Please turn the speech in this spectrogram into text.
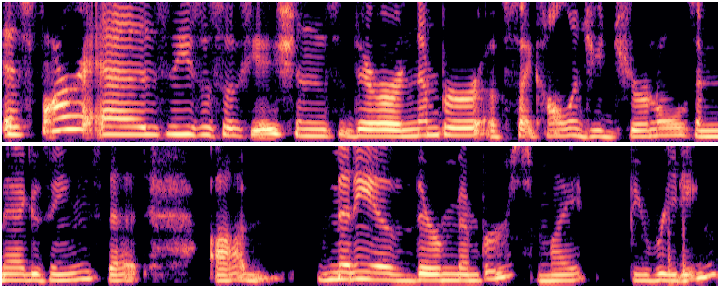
As far as these associations, there are a number of psychology journals and magazines that um, many of their members might be reading.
